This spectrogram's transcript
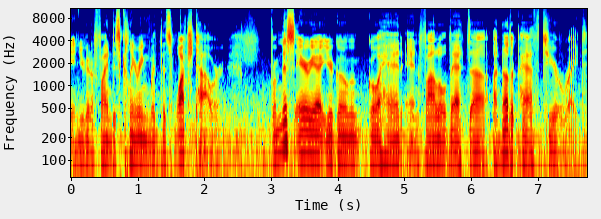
and you're going to find this clearing with this watchtower. From this area, you're going to go ahead and follow that uh, another path to your right.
